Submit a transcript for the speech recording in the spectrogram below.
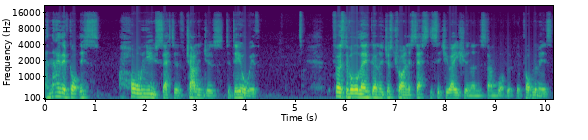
And now they've got this whole new set of challenges to deal with. First of all, they're going to just try and assess the situation, understand what the, the problem is.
